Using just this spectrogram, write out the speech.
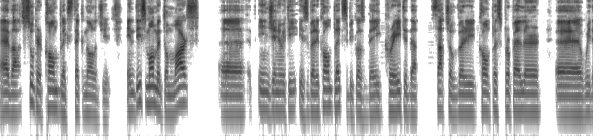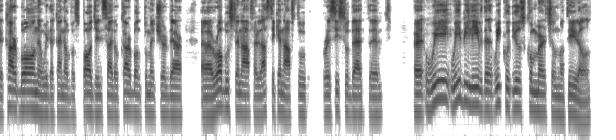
have a super complex technology. In this moment on Mars, uh, Ingenuity is very complex because they created a, such a very complex propeller uh, with the carbon and with a kind of a sponge inside of carbon to make sure they are uh, robust enough, elastic enough to resist to that. Um, uh, we we believe that we could use commercial material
